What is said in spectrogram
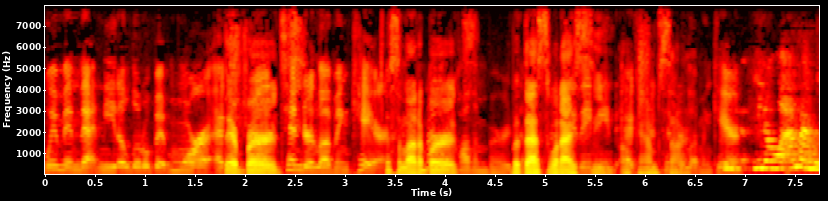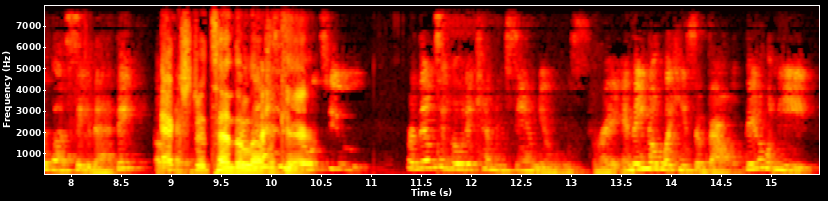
women that need a little bit more extra birds. tender loving care. That's a lot of I'm not birds, Call them birds. but I'm that's what I say they see. need Okay, extra I'm tender sorry. loving care. You know what? I'm not even gonna say that. They okay. Extra tender For them loving care. to- for them to go to Kevin Samuels, right? And they know what he's about. They don't need.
